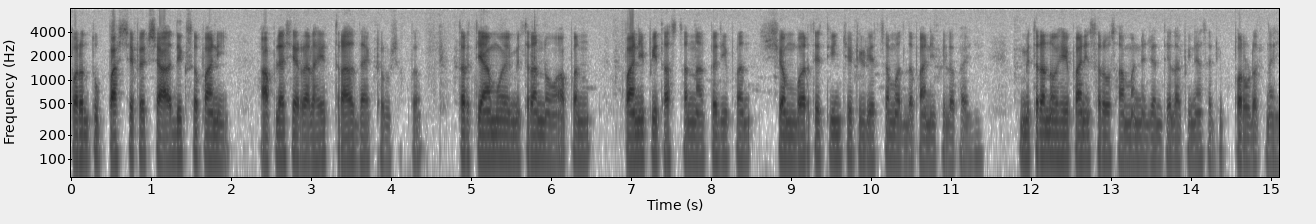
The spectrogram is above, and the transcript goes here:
परंतु पाचशेपेक्षा अधिकचं पाणी आपल्या शरीराला हे त्रासदायक ठरू शकतं. तर त्यामुळे मित्रांनो आपण पाणी पित असताना कधी पण शंभर ते तीनशे टी डी एसचं मधलं पाणी पिलं पाहिजे. मित्रांनो हे पाणी सर्वसामान्य जनतेला पिण्यासाठी परवडत नाही.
